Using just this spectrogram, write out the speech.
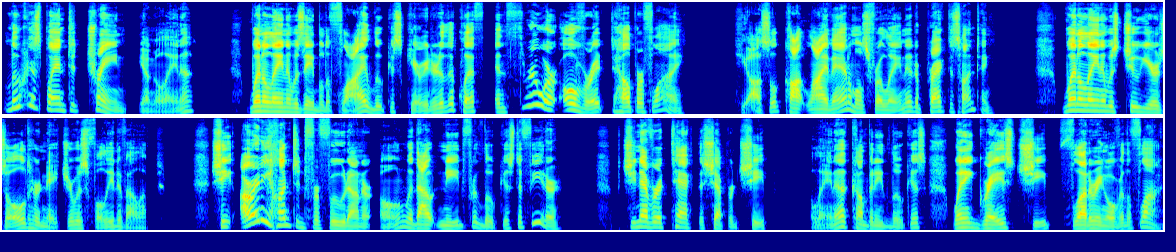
Lucas planned to train young Elena. When Elena was able to fly, Lucas carried her to the cliff and threw her over it to help her fly. He also caught live animals for Elena to practice hunting. When Elena was two years old, her nature was fully developed. She already hunted for food on her own without need for Lucas to feed her. But she never attacked the shepherd sheep. Elena accompanied Lucas when he grazed sheep fluttering over the flock,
